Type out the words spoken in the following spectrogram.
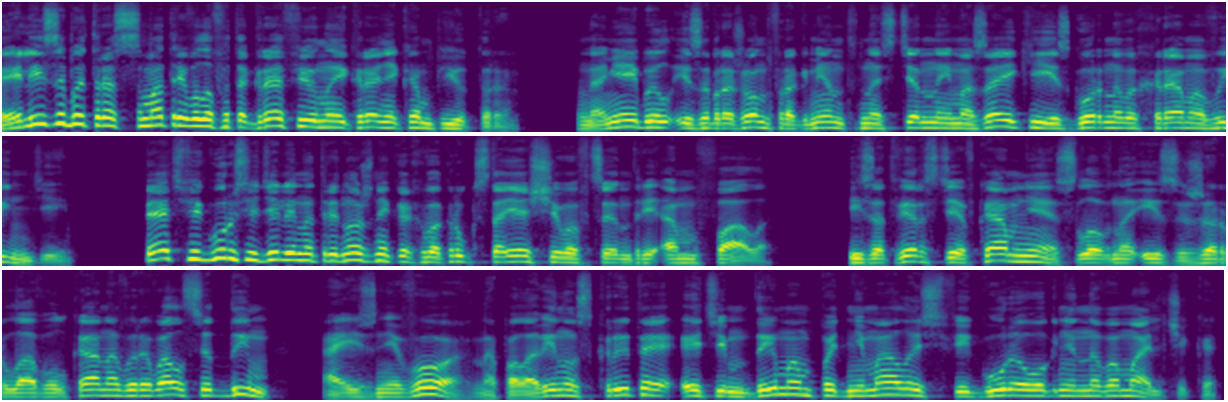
Элизабет рассматривала фотографию на экране компьютера. На ней был изображен фрагмент настенной мозаики из горного храма в Индии. Пять фигур сидели на треножниках вокруг стоящего в центре амфала. Из отверстия в камне, словно из жерла вулкана, вырывался дым, а из него, наполовину скрытая этим дымом, поднималась фигура огненного мальчика.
